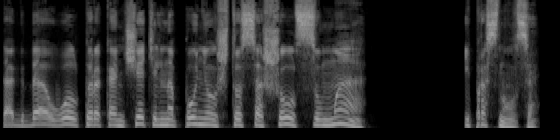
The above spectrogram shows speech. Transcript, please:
Тогда Уолтер окончательно понял, что сошел с ума и проснулся.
